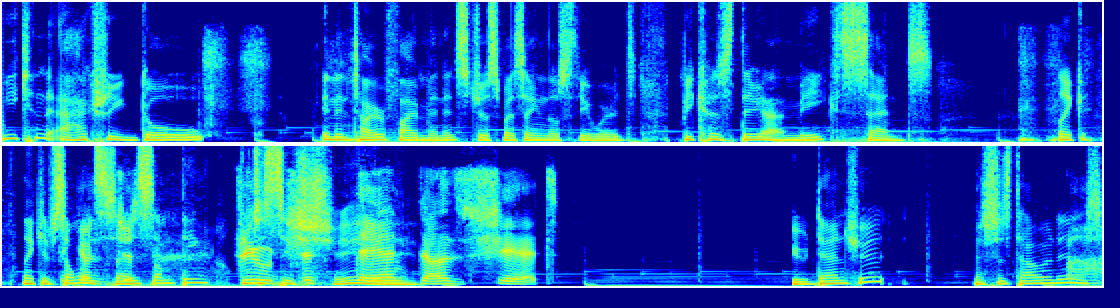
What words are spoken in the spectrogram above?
We can actually go an entire five minutes just by saying those three words because they Yeah. make sense. Like like if someone Because says just- something, we Dude, just say just shit. Dan does shit. Dude, Dan shit. That's just how it is.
